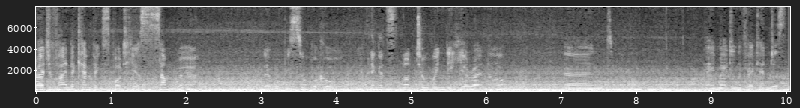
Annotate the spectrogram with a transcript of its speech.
Try to find a camping spot here somewhere. That would be super cool. I think it's not too windy here right now. And I imagine if I can just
